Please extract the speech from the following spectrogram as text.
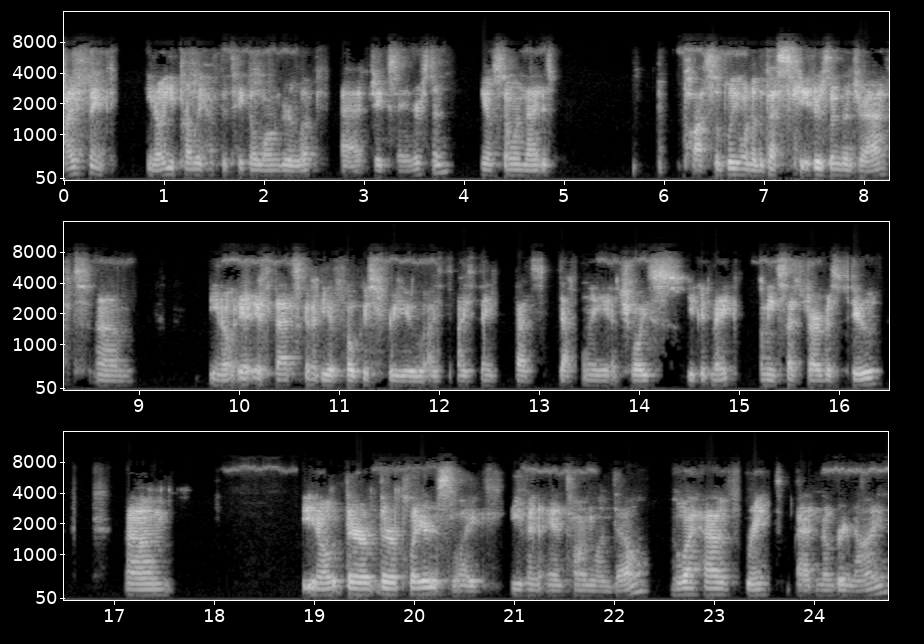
I think you know you probably have to take a longer look at Jake Sanderson. You know, someone that is possibly one of the best skaters in the draft. Um, you know, if, if that's going to be a focus for you, I, I think that's definitely a choice you could make. I mean, Seth Jarvis too. Um, you know, there there are players like even Anton Lundell, who I have ranked at number nine,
